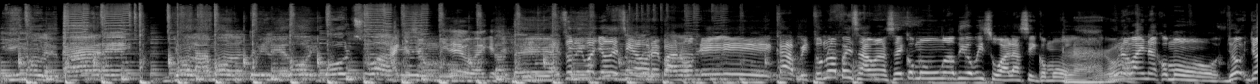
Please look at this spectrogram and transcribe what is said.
y no le pare. Yo la monto y le doy Volkswagen. Hay que hacer un video, hay que hacer- Eso lo iba yo a decir no ahora, hermano. Eh, eh, Capi, ¿tú no has pensado en hacer como un audiovisual así, como Claro. una vaina como... Yo, yo,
